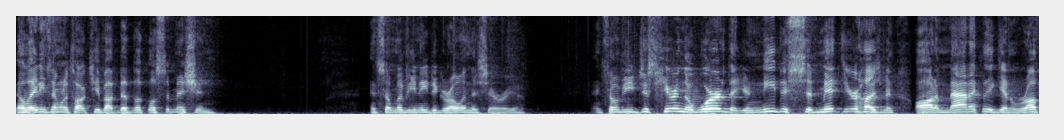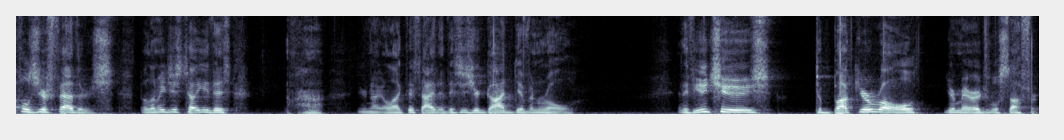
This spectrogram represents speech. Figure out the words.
Now, ladies, I want to talk to you about biblical submission. And some of you need to grow in this area. And some of you just hearing the word that you need to submit to your husband automatically, again, ruffles your feathers. But let me just tell you this. You're not going to like this either. This is your God-given role. And if you choose to buck your role, your marriage will suffer.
